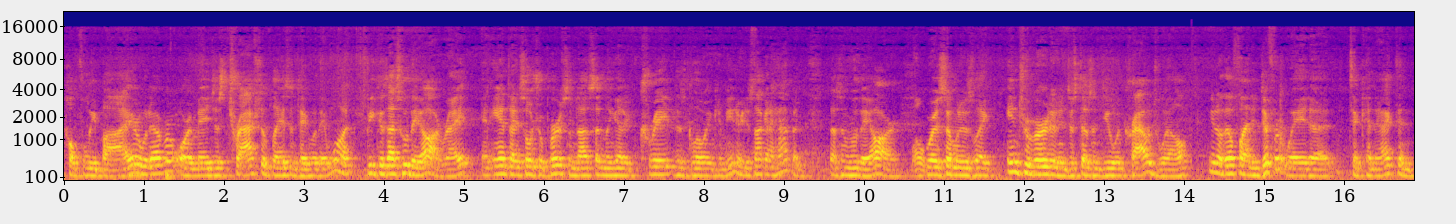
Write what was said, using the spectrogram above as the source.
hopefully buy or whatever, or it may just trash the place and take what they want because that's who they are, right? An antisocial person not suddenly going to create this glowing community. It's not going to happen. That's not who they are. Well- Whereas someone who's like introverted and just doesn't deal with crowds well, you know, they'll find a different way to, to connect. And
